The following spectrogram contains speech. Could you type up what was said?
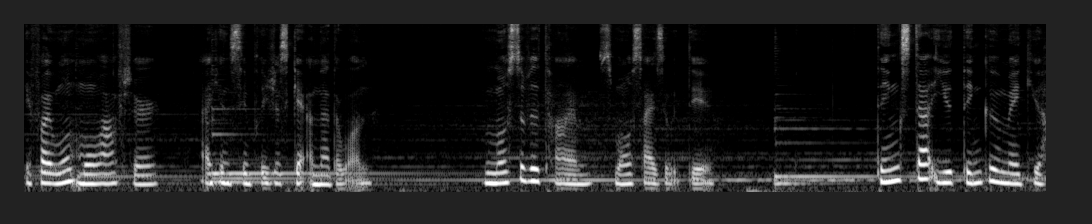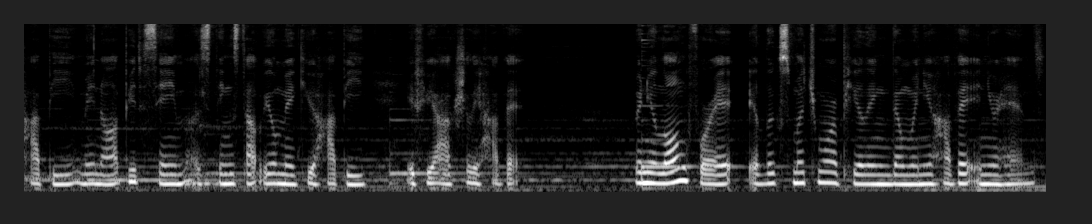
If I want more after, I can simply just get another one. But most of the time, small size would do. Things that you think will make you happy may not be the same as things that will make you happy if you actually have it. When you long for it, it looks much more appealing than when you have it in your hands.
